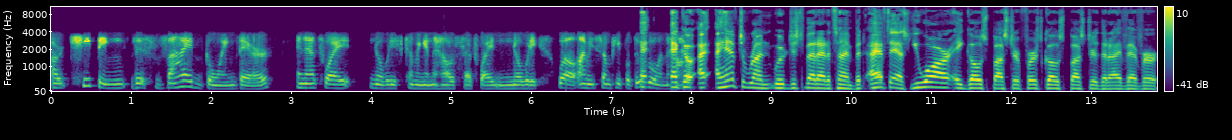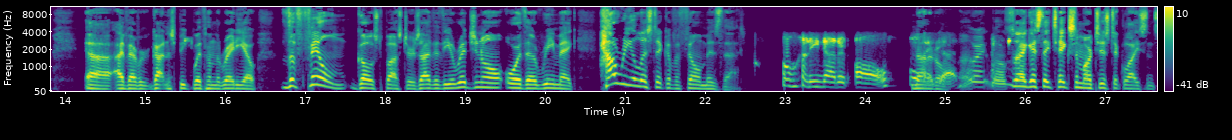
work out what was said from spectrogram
are keeping this vibe going there, and that's why nobody's coming in the house. That's why nobody. Well, I mean, some people do go in the Echo, house. I, I have to run. We're just about out of time, but I have to ask. You are a Ghostbuster, first Ghostbuster that I've ever, uh, I've ever gotten to speak with on the radio. The film Ghostbusters, either the original or the remake. How realistic of a film is that? Oh, honey, not at all. Not at all. God. All right. Well, so I guess they take some artistic license.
